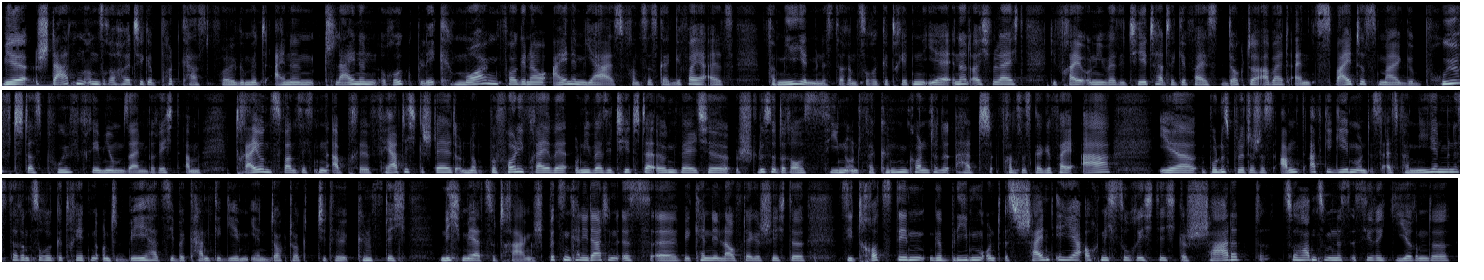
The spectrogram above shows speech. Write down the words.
Wir starten unsere heutige Podcast-Folge mit einem kleinen Rückblick. Morgen vor genau einem Jahr ist Franziska Giffey als Familienministerin zurückgetreten. Ihr erinnert euch vielleicht, die Freie Universität hatte Giffeys Doktorarbeit ein zweites Mal geprüft. Das Prüfgremium seinen Bericht am 23. April fertiggestellt und noch bevor die Freie Universität da irgendwelche Schlüsse draus ziehen und verkünden konnte, hat Franziska Giffey A. ihr bundespolitisches Amt abgegeben und ist als Familienministerin zurückgetreten zurückgetreten und B hat sie bekannt gegeben, ihren Doktortitel künftig nicht mehr zu tragen. Spitzenkandidatin ist, äh, wir kennen den Lauf der Geschichte, sie trotzdem geblieben und es scheint ihr ja auch nicht so richtig geschadet zu haben, zumindest ist sie Regierende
